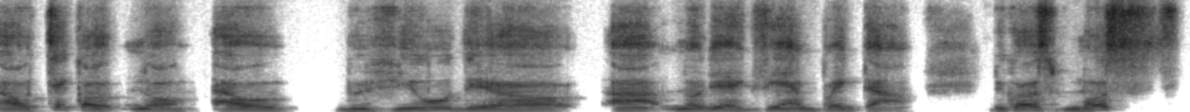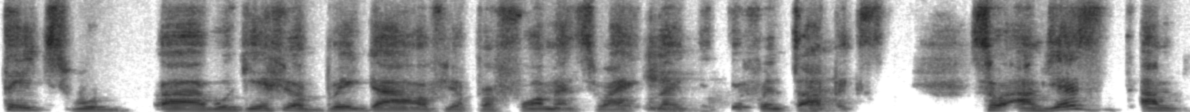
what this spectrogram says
I will take a, you know, I will review their, uh, you know, the exam breakdown because most states will, uh, will give you a breakdown of your performance, right? Like the different topics. So I'm just I'm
